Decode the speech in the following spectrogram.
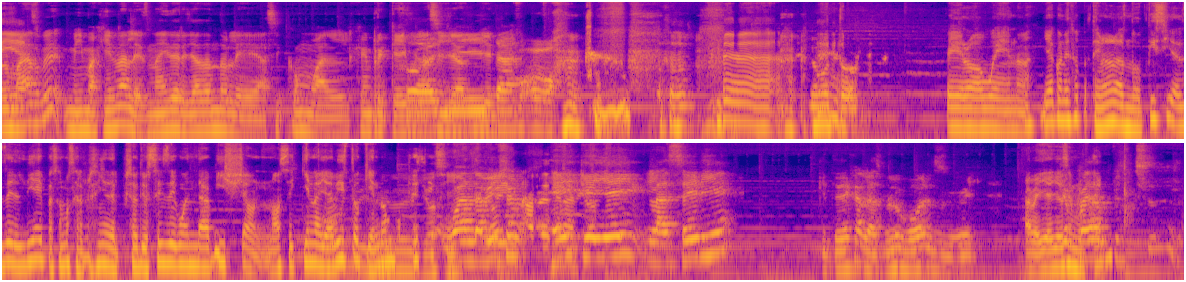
quería. más, güey, me imagino al Snyder ya dándole así como al Henry Cable, así ya bien. Oh. Pero bueno, ya con eso terminaron las noticias del día y pasamos a la reseña del episodio 6 de WandaVision. No sé quién lo haya visto, quién no. Yo sí. WandaVision, a.k.a. la serie que te deja las Blue Balls, güey. A ver, ya, ya ¿Qué se murió. pinche-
